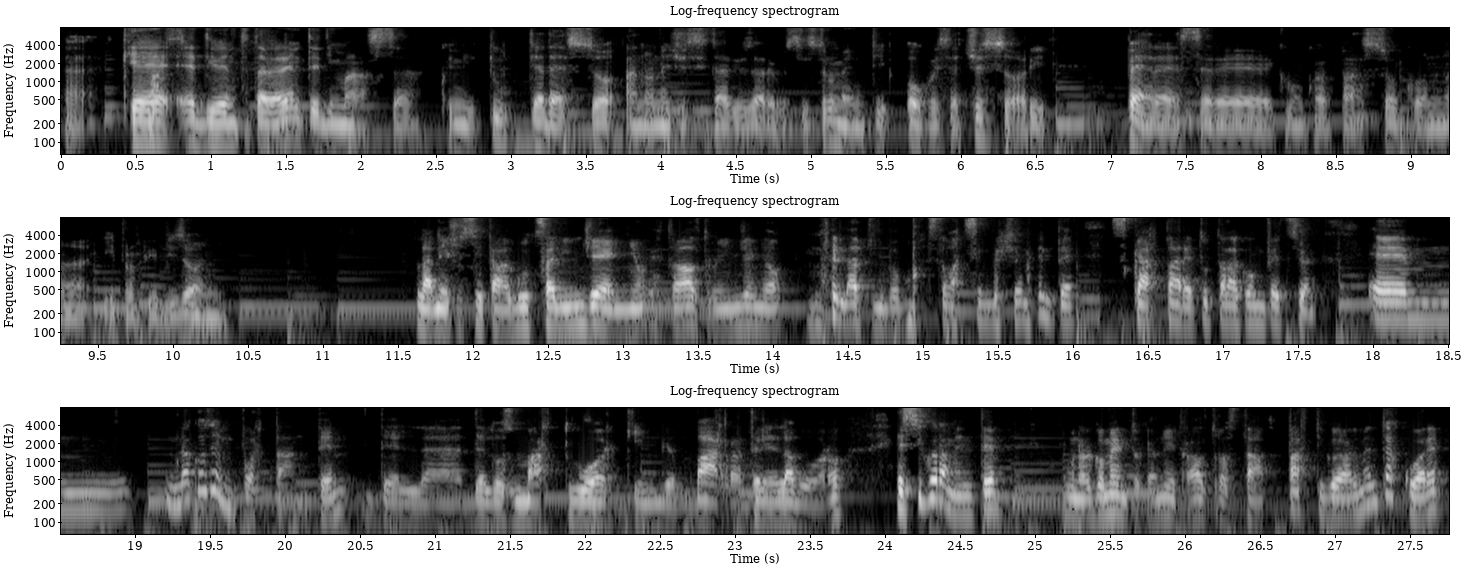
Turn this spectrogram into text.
eh, che massa. è diventata veramente di massa, quindi tutti adesso hanno necessità di usare questi strumenti o questi accessori per essere comunque al passo con i propri bisogni la necessità guzza l'ingegno, e tra l'altro un ingegno relativo, bastava semplicemente scartare tutta la confezione. Ehm, una cosa importante del, dello smart working barra telelavoro è sicuramente un argomento che a noi tra l'altro sta particolarmente a cuore,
